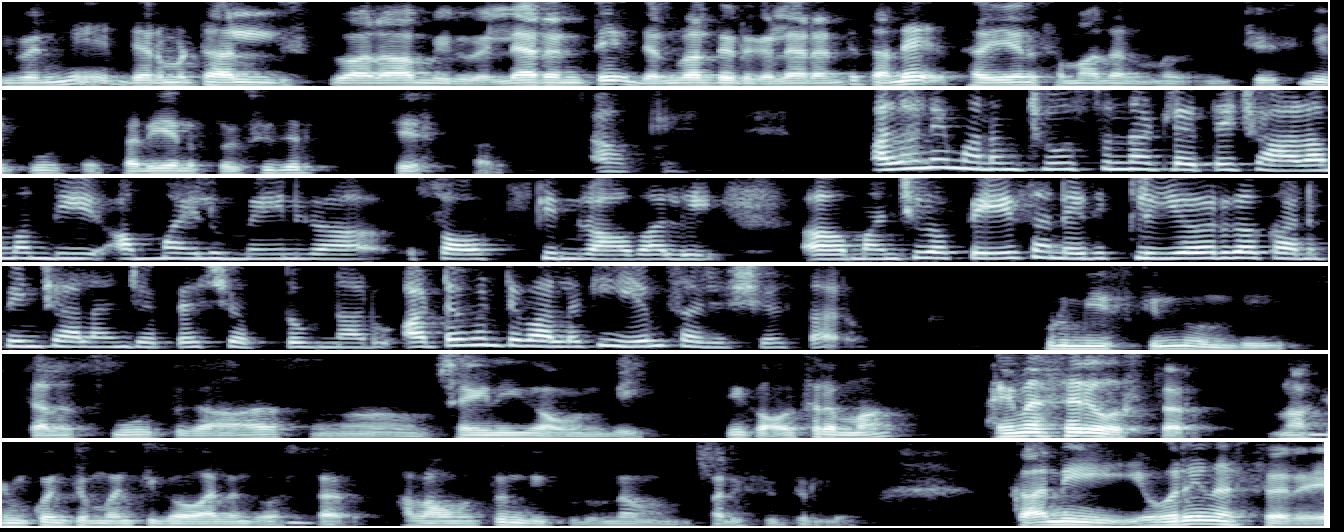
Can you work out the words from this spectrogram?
ఇవన్నీ డెర్మటాలజిస్ట్ ద్వారా మీరు వెళ్ళారంటే డెర్మటాలజీ దగ్గరికి వెళ్ళారంటే తనే సరైన సమాధానం చేసి మీకు సరైన ప్రొసీజర్ చేస్తారు. ఓకే. అలానే మనం చూస్తున్నట్లయితే చాలా మంది అమ్మాయిలు మెయిన్గా సాఫ్ట్ స్కిన్ రావాలి మంచిగా ఫేస్ అనేది క్లియర్గా కనిపించాలని చెప్పేసి చెప్తున్నారు. అటువంటి వాళ్ళకి ఏం సజెస్ట్ చేస్తారు? ఇప్పుడు మీ స్కిన్ ఉంది చాలా స్మూత్గా షైనీగా ఉంది మీకు అవసరమా? అయినా సరే వస్తారు. నాకు ఇంకొంచెం మంచి కావాలని వస్తారు. అలా ఉంటుంది ఇప్పుడున్న పరిస్థితుల్లో. కానీ ఎవరైనా సరే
